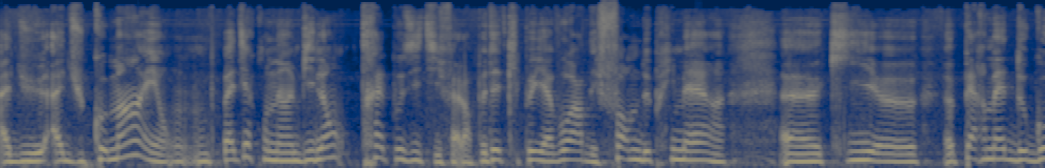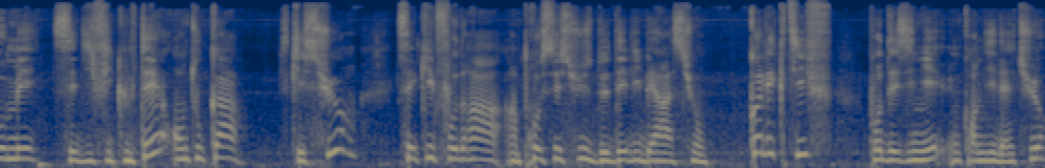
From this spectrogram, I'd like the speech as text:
à du, à du commun. Et on ne peut pas dire qu'on a un bilan très positif. Alors peut-être qu'il peut y avoir des formes de primaires euh, qui permettent de gommer ces difficultés. En tout cas, ce qui est sûr, c'est qu'il faudra un processus de délibération collectif pour désigner une candidature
